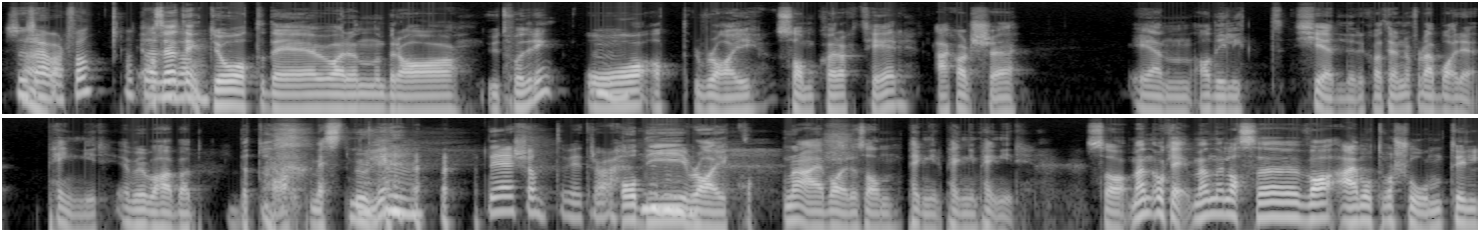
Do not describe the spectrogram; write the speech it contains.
Syns jeg i hvert fall. Altså, jeg liksom- tenkte jo at det var en bra utfordring, og at Rye som karakter er kanskje en av de litt kjedeligere karakterene, for det er bare penger. Jeg vil bare ha betalt mest mulig. Det skjønte vi, tror jeg. Og de Rye-kortene er bare sånn penger, penger, penger. Så, men ok, men Lasse, hva er motivasjonen til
